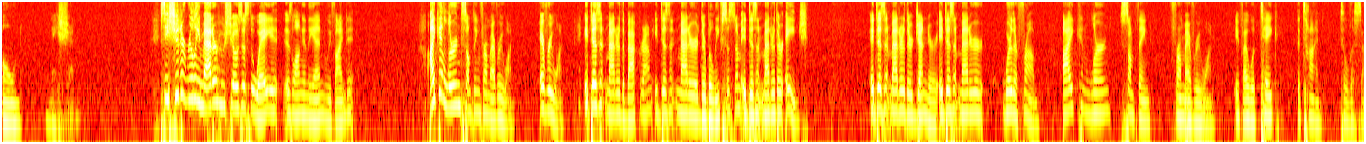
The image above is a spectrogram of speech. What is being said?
own nation. See, should it really matter who shows us the way as long in the end we find it? I can learn something from everyone. Everyone. It doesn't matter the background, it doesn't matter their belief system, it doesn't matter their age, it doesn't matter their gender, it doesn't matter where they're from. I can learn something from everyone if I will take the time to listen.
